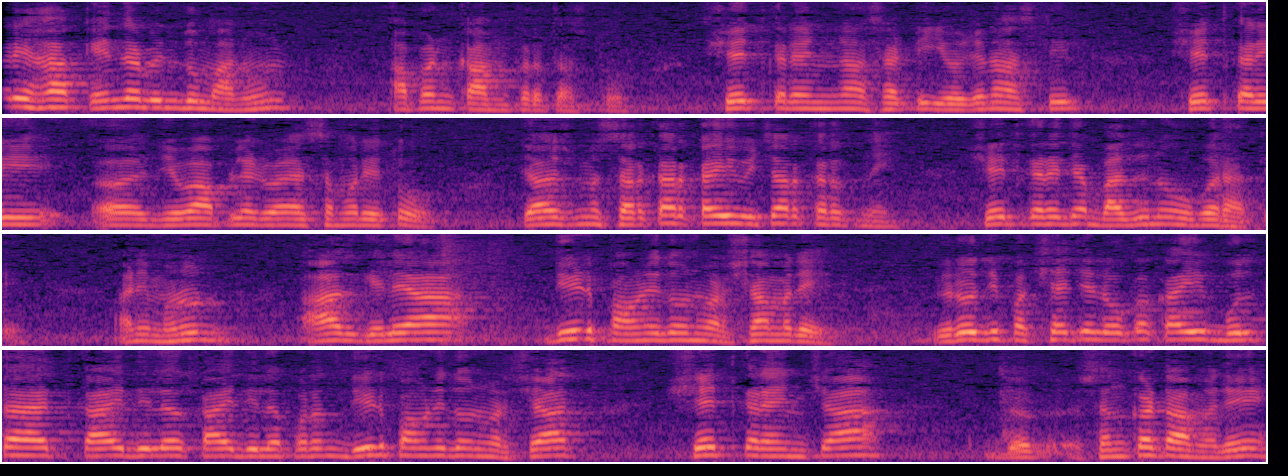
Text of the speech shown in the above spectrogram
तरी हा केंद्रबिंदू मानून आपण काम करत असतो. शेतकऱ्यांसाठी योजना असतील शेतकरी जेव्हा आपल्या डोळ्यासमोर येतो त्यावेळेस मग सरकार काही विचार करत नाही. शेतकऱ्याच्या बाजूनं उभं राहते. आणि म्हणून आज गेल्या दीड पावणे दोन वर्षामध्ये विरोधी पक्षाचे लोक काही बोलतायत काय दिलं काय दिलं परंतु दीड पावणे दोन वर्षात शेतकऱ्यांच्या संकटामध्ये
